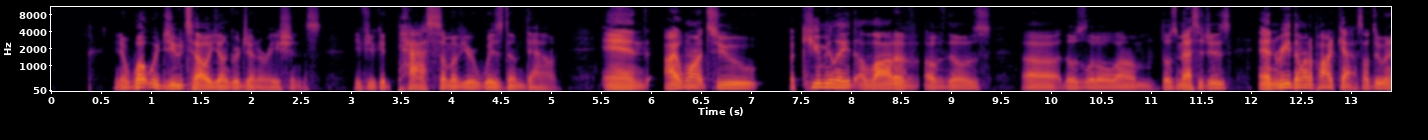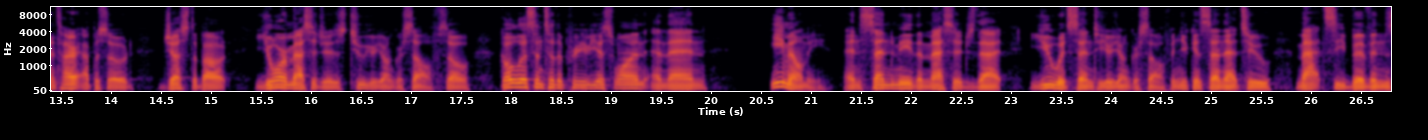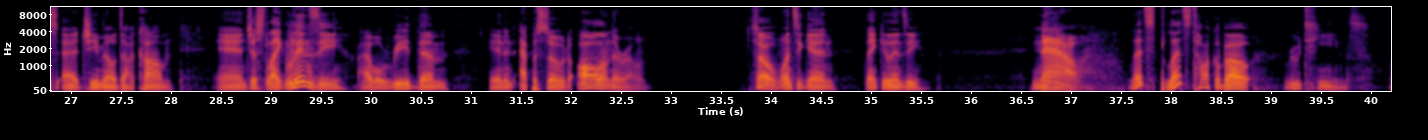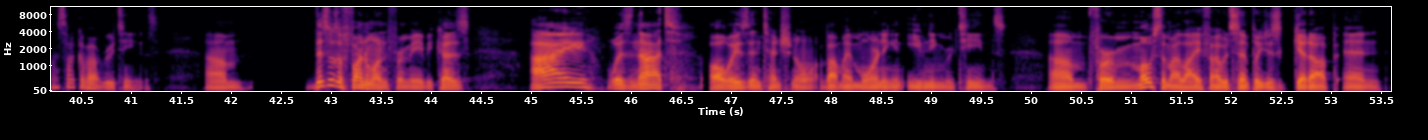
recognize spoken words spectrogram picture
You know, what would you tell younger generations if you could pass some of your wisdom down? And I want to accumulate a lot of, of those uh, those little um, those messages and read them on a podcast. I'll do an entire episode just about your messages to your younger self. So go listen to the previous one and then email me and send me the message that you would send to your younger self. And you can send that to mattcbivens at gmail.com. And just like Lindsay, I will read them in an episode all on their own. So once again, thank you, Lindsay. Now, let's let's talk about routines. Let's talk about routines. Um, this was a fun one for me because I was not always intentional about my morning and evening routines. Um, for most of my life, I would simply just get up and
